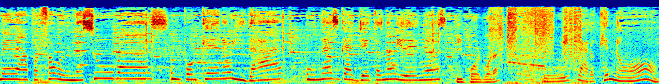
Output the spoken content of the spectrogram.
Me da por favor unas uvas, un ponqué de Navidad, unas galletas navideñas. ¿Y pólvora? Uy, claro que no.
